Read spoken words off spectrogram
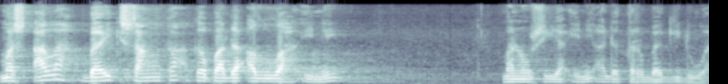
Masalah baik sangka kepada Allah ini manusia ini ada terbagi dua.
